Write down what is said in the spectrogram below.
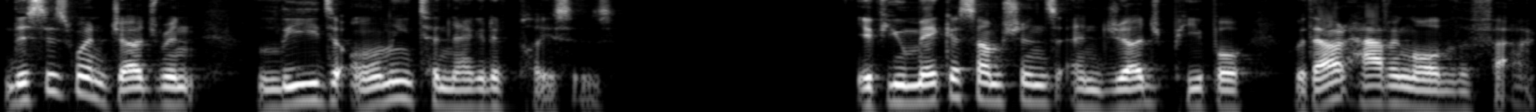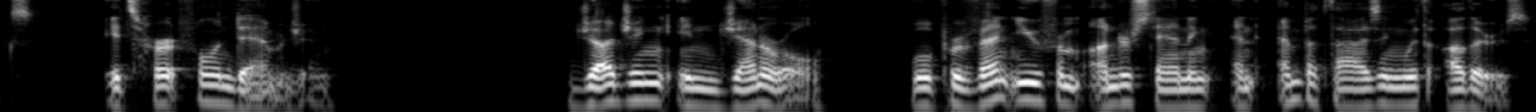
This is when judgment leads only to negative places. If you make assumptions and judge people without having all of the facts, it's hurtful and damaging. Judging in general will prevent you from understanding and empathizing with others.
